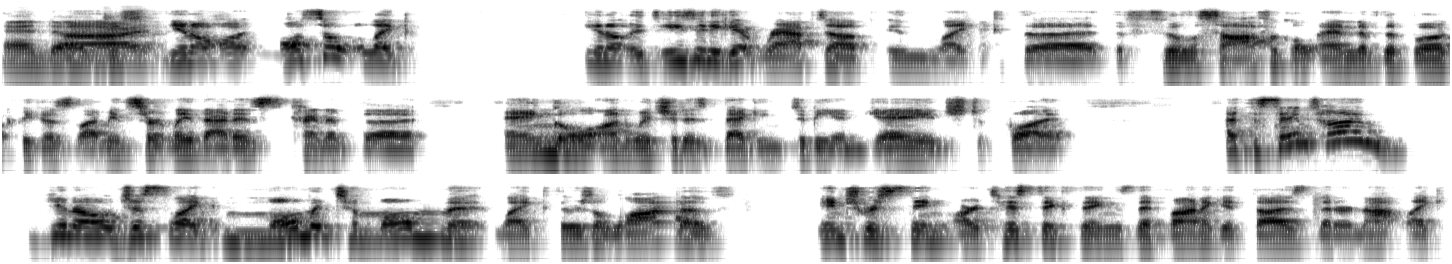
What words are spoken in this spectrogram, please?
And uh, just, uh, you know, also like you know, it's easy to get wrapped up in like the the philosophical end of the book because I mean, certainly that is kind of the angle on which it is begging to be engaged, but at the same time, you know, just like moment to moment, like there's a lot of interesting artistic things that Vonnegut does that are not like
